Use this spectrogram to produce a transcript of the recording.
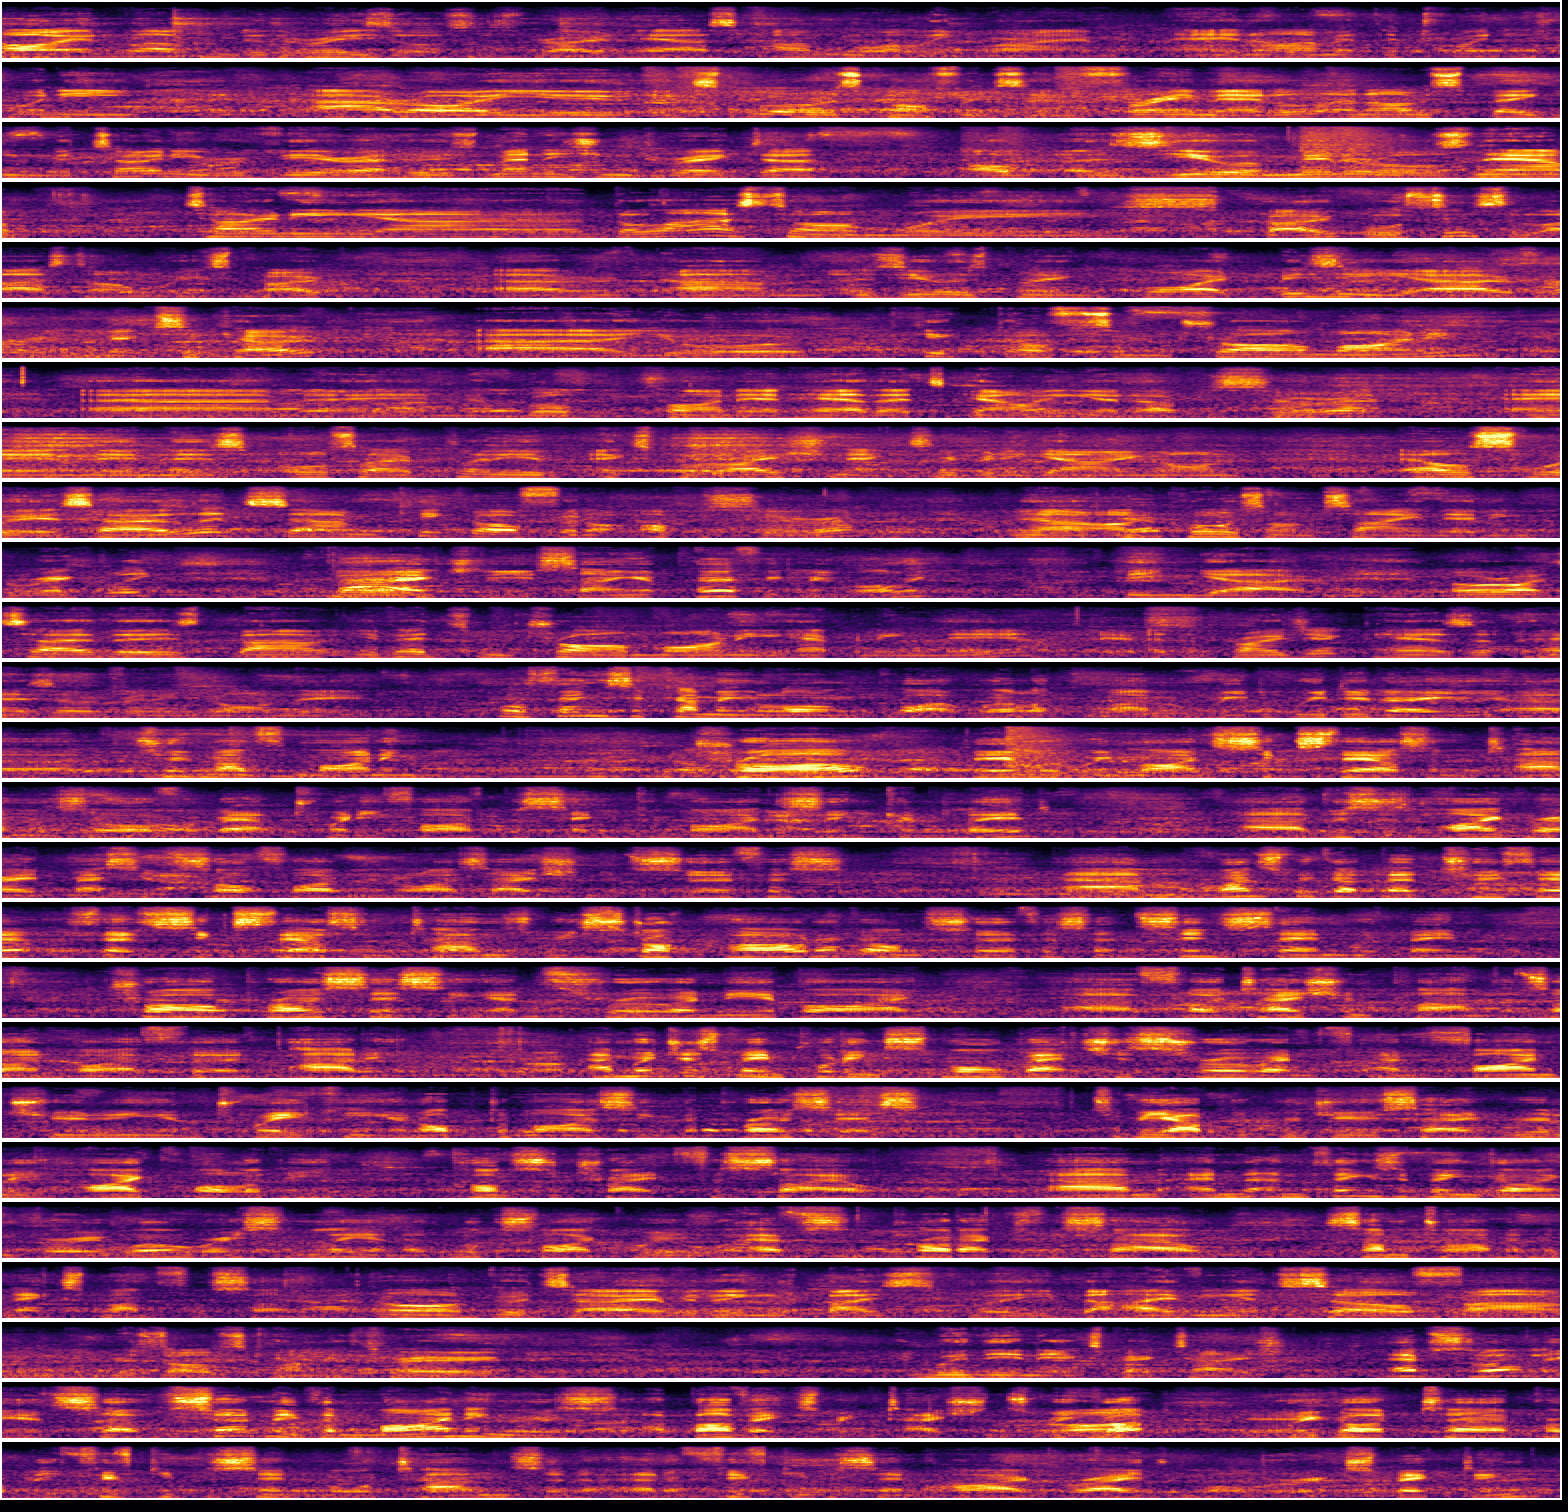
Hi, and welcome to the Resources Roadhouse. I'm Wally Graham, and I'm at the 2020 RIU Explorers Conference in Fremantle, and I'm speaking with Tony Rovira, who's Managing Director of Azure Minerals. Now, Tony, uh, the last time we spoke, or since the last time we spoke, uh, um, Azure has been quite busy over in Mexico. Uh, you're kicked off some trial mining and we'll find out how that's going at Oposura. And then there's also plenty of exploration activity going on elsewhere. So let's um, kick off at Oposura. Now, yep. of course, I'm saying that incorrectly. No, actually, you're saying it perfectly, Wally. Bingo. All right, so there's uh, you've had some trial mining happening there yes. at the project. How's it, how's everything gone there? Well, things are coming along quite well at the moment. We, we did a uh, two-month mining trial there where we mined 6,000 tonnes of about 25% combined zinc and lead. Uh, this is high-grade massive sulphide mineralisation at surface. Um, once we got that, that 6,000 tonnes, we stockpiled it on surface, and since then we've been trial processing it through a nearby uh, flotation plant that's owned by a third party. And we've just been putting small batches through and, and fine tuning and tweaking and optimising the process to be able to produce a really high quality concentrate for sale. Um, and, and, things have been going very well recently, and it looks like we will have some products for sale sometime in the next month or so. Oh, good. So everything's basically behaving itself, um, results coming through within expectation. Absolutely, it's uh, certainly the mining was above expectations. We right, got yeah. we got uh, probably 50% more tonnes at, at a 50% higher grade than what we were expecting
